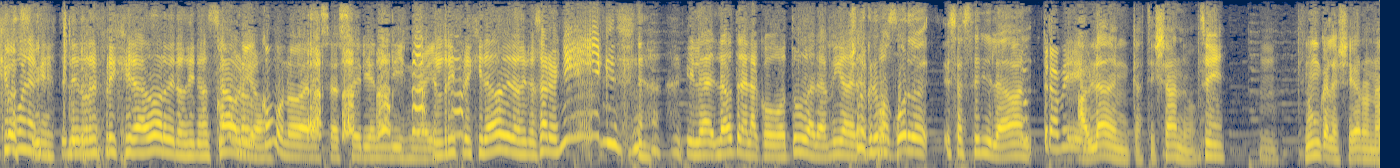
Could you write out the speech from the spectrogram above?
Qué buena que es, el refrigerador de los ¿Cómo dinosaurios. no, cómo no dan esa serie en Disney? El refrigerador de los dinosaurios. Y la, la otra, la cogotuda, la amiga de Yo la que no me acuerdo, esa serie la daban Otra vez. hablada en castellano. Sí. Mm. Nunca la llegaron a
